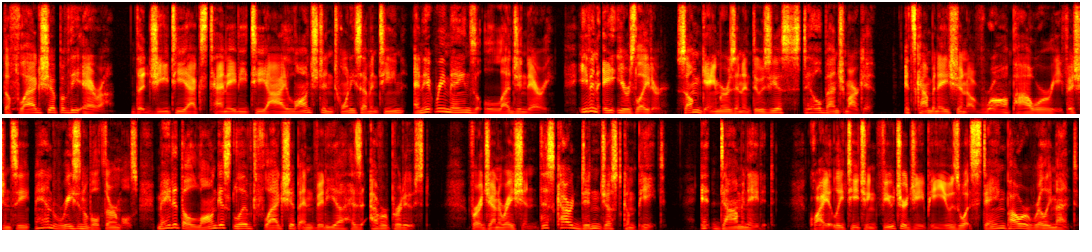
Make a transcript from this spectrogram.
The flagship of the era, the GTX 1080 Ti launched in 2017 and it remains legendary. Even eight years later, some gamers and enthusiasts still benchmark it. Its combination of raw power, efficiency, and reasonable thermals made it the longest-lived flagship NVIDIA has ever produced. For a generation, this card didn't just compete, it dominated, quietly teaching future GPUs what staying power really meant.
